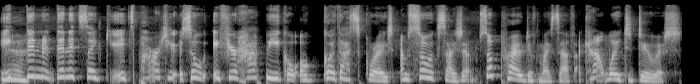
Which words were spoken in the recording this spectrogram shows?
it, yeah. then then it's like it's part of your. So if you're happy, you go, "Oh God, that's great! I'm so excited! I'm so proud of myself! I can't wait to do it."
